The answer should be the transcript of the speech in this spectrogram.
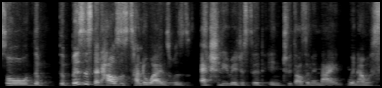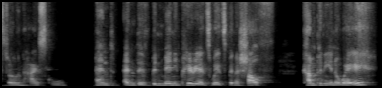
So the, the business that houses Thando Wines was actually registered in 2009 when I was still in high school. And, and there've been many periods where it's been a shelf company in a way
